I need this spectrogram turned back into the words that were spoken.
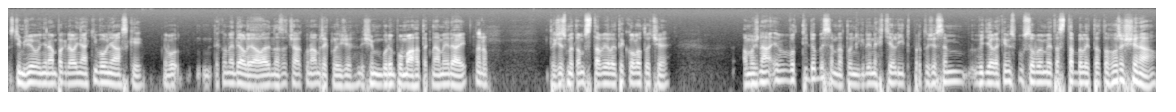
S tím, že oni nám pak dali nějaký volňásky. Nebo jako nedali, ale na začátku nám řekli, že když jim budeme pomáhat, tak nám je dají. Ano. Takže jsme tam stavili ty kolotoče. A možná i od té doby jsem na to nikdy nechtěl jít, protože jsem viděl, jakým způsobem je ta stabilita toho řešená.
